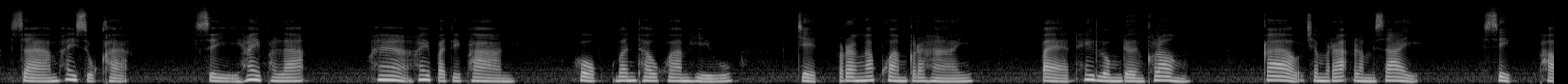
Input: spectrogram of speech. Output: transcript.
3. ให้สุขะ 4. ให้พละ 5. ให้ปฏิพาน 6. บรรเทาความหิว 7. ระงงับความกระหาย 8. ให้ลมเดินคล่อง 9. ชำระลำไส้ 10. เผา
